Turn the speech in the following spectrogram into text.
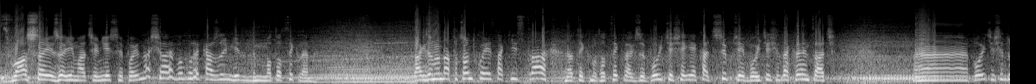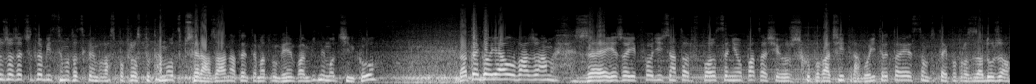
zwłaszcza jeżeli macie mniejsze pojemności, ale w ogóle każdym jednym motocyklem. Także no na początku jest taki strach na tych motocyklach, że boicie się jechać szybciej, boicie się zakręcać, e, boicie się dużo rzeczy zrobić z tym motocyklem, bo Was po prostu ta moc przeraża. Na ten temat mówiłem Wam w innym odcinku. Dlatego ja uważam, że jeżeli wchodzić na tor w Polsce, nie opłaca się już kupować litra, bo litry to jest są tutaj po prostu za dużo.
